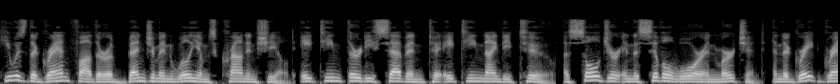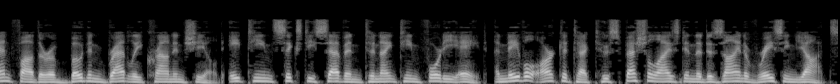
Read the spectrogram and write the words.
he was the grandfather of Benjamin Williams Crowninshield (1837–1892), a soldier in the Civil War and merchant, and the great-grandfather of Bowdoin Bradlee Crowninshield (1867–1948), a naval architect who specialized in the design of racing yachts,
